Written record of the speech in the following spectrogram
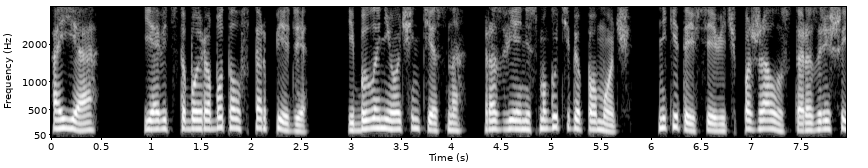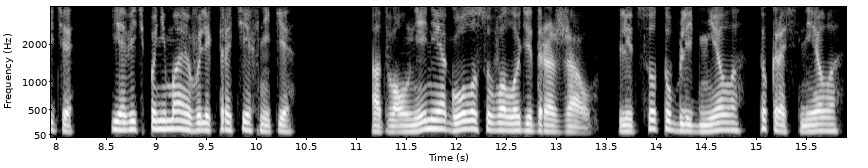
«А я? Я ведь с тобой работал в торпеде, и было не очень тесно. Разве я не смогу тебе помочь? Никита Евсеевич, пожалуйста, разрешите. Я ведь понимаю в электротехнике». От волнения голос у Володи дрожал. Лицо то бледнело, то краснело,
